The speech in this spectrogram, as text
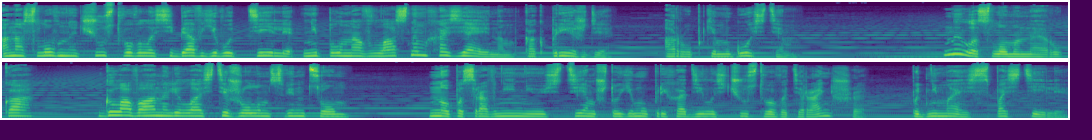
Она словно чувствовала себя в его теле не полновластным хозяином, как прежде, а робким гостем. Ныла сломанная рука, голова налилась тяжелым свинцом, но по сравнению с тем, что ему приходилось чувствовать раньше – поднимаясь с постели.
